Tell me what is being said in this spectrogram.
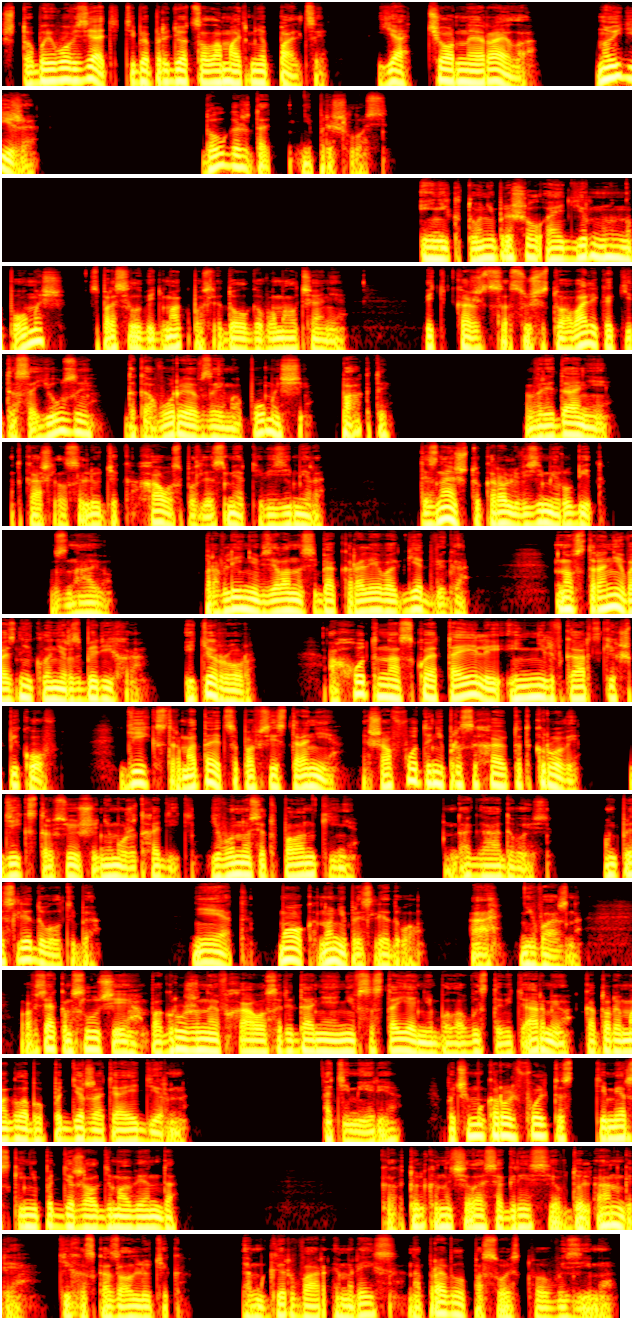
«Чтобы его взять, тебе придется ломать мне пальцы. Я черная Райла. Ну иди же!» Долго ждать не пришлось. «И никто не пришел Айдирну на помощь?» — спросил ведьмак после долгого молчания. Ведь, кажется, существовали какие-то союзы, договоры о взаимопомощи, пакты. В Редании, — откашлялся Лютик, — хаос после смерти Визимира. Ты знаешь, что король Визимир убит? Знаю. Правление взяла на себя королева Гедвига. Но в стране возникла неразбериха. И террор. Охота на скоятаэли и нильфгардских шпиков. Дикстра мотается по всей стране. и Эшафоты не просыхают от крови. Дикстра все еще не может ходить. Его носят в паланкине. Догадываюсь. Он преследовал тебя?» «Нет. Мог, но не преследовал. А, неважно. Во всяком случае, погруженная в хаос Редания не в состоянии была выставить армию, которая могла бы поддержать Аэдирн. А Тимерия? Почему король Фольтес Темерский не поддержал Димовенда? Как только началась агрессия вдоль Ангрии, тихо сказал Лютик, Эмгир Вар Эмрейс направил посольство в Изиму.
